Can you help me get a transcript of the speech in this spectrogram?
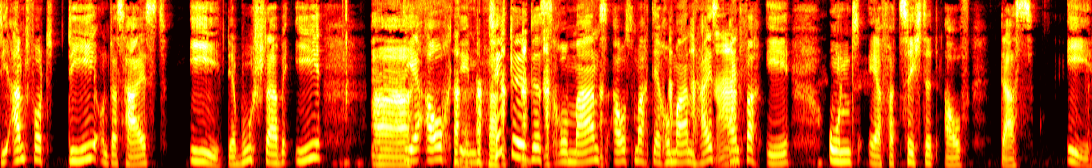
die Antwort D und das heißt E, der Buchstabe E, ah. der auch den Titel des Romans ausmacht. Der Roman heißt ah. einfach E und er verzichtet auf das E.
